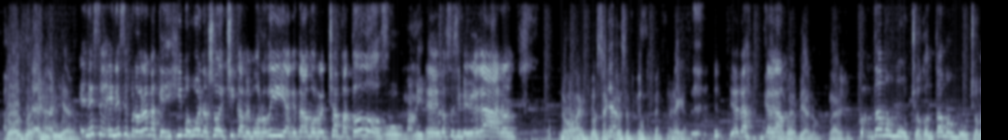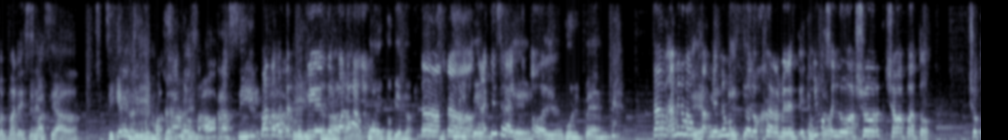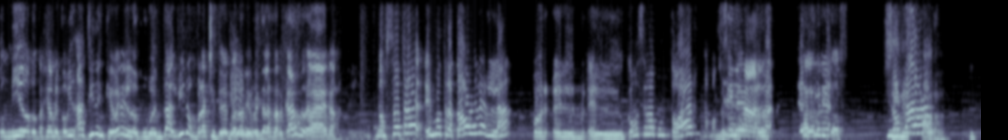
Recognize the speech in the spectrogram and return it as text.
Todo el día. En ese, en ese programa que dijimos, bueno, yo de chica me mordía, que estábamos rechapa todos. Uh, mamita. Eh, no sé si me violaron. No, hay cosas que no se pueden comentar acá. Y ahora cagamos. Contamos mucho, contamos mucho, me parece. Demasiado. Si quieren, chicos, pasamos ahora sí. Pato me está escupiendo, no, No, no, escupiendo. No, no, ahí es el eh, disculpen. A mí no me gusta, eh, no me este, los gérmenes. Estuvimos en Nueva York, ya va Pato. Yo con miedo a contagiarme COVID. Ah, tienen que ver el documental. ¿Vieron Brachi TV Color y Rita las Arcas? Bueno. Nosotras hemos tratado de verla por el, el ¿cómo se llama? Punto ar. Cinear. a los gritos. Nos daban,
